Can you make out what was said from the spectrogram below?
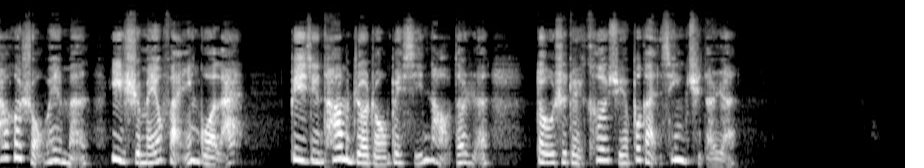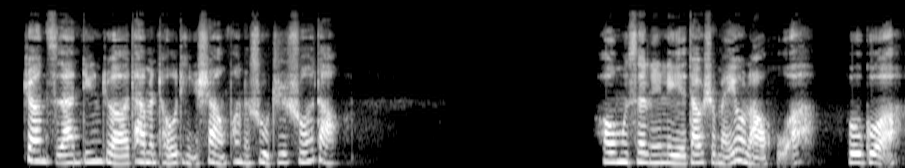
他和守卫们一时没有反应过来，毕竟他们这种被洗脑的人都是对科学不感兴趣的人。张子安盯着他们头顶上方的树枝说道：“红木森林里倒是没有老虎，不过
